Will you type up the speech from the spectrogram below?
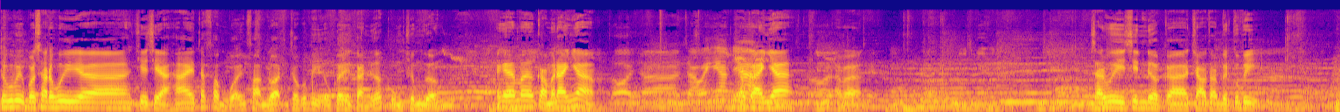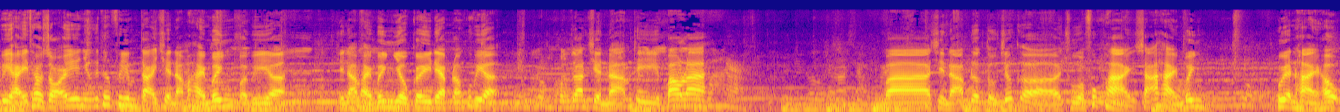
thưa quý vị, Bonsai Huy à, chia sẻ hai tác phẩm của anh Phạm Luận cho quý vị ok cả nước cùng chiêm ngưỡng. Anh em à, cảm ơn anh nhá. rồi à, chào anh em nhé Chào các anh nhá. Rồi. À, vâng. Bonsai Huy xin được à, chào tạm biệt quý vị. Quý vị hãy theo dõi những cái thước phim tại triển lãm Hải Minh bởi vì à, triển lãm Hải Minh nhiều cây đẹp lắm quý vị ạ. Không gian triển lãm thì bao la. Và triển lãm được tổ chức ở chùa Phúc Hải, xã Hải Minh, huyện Hải Hậu,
